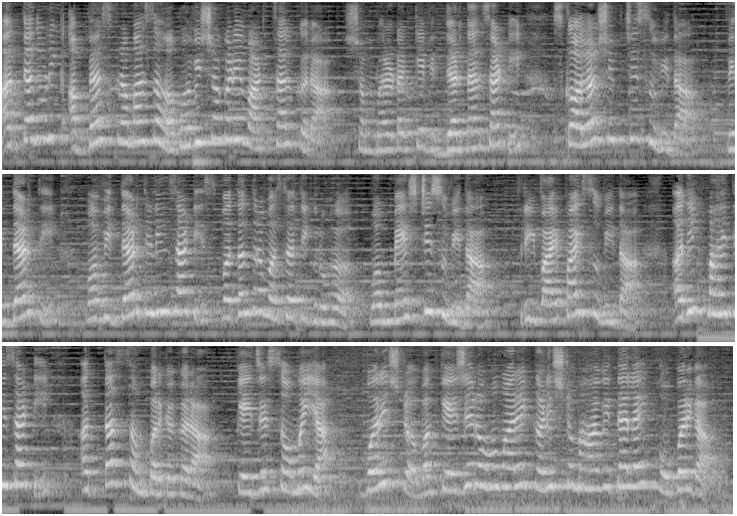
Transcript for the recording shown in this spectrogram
अत्याधुनिक अभ्यासक्रमासह भविष्याकडे वाटचाल करा. शंभर टक्के विद्यार्थ्यांसाठी स्कॉलरशिपची सुविधा. विद्यार्थी व विद्यार्थिनींसाठी स्वतंत्र वसतिगृह व मेसची सुविधा. फ्री वायफाय सुविधा. अधिक माहितीसाठी आत्ताच संपर्क करा. के जे सोमय्या वरिष्ठ व के जे रोहमारे कनिष्ठ महाविद्यालय कोपरगाव.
